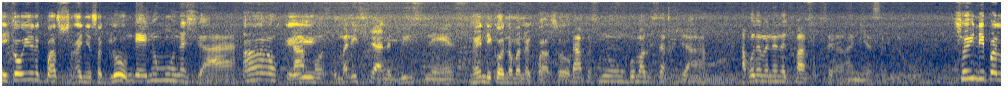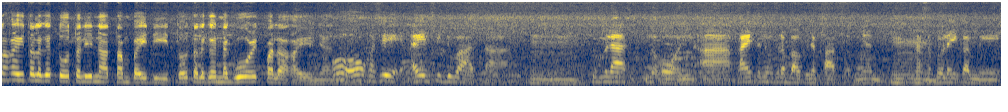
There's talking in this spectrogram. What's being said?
Ikaw yung nagpasok sa kanya sa Globe. Hindi, nung una siya. Ah, okay. Tapos umalis siya, nag-business. Ngayon ikaw naman nagpasok. Tapos nung bumagsak siya, ako naman na nagpasok sa kanya sa Globe. So hindi pala kayo talaga totally natambay dito. Talagang nag-work pala kayo niyan. Oo, kasi ayun si Duwata. Mm. Simula noon, ah, kahit anong trabaho pinapasok niyan. Mm. Nasa tulay kami.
